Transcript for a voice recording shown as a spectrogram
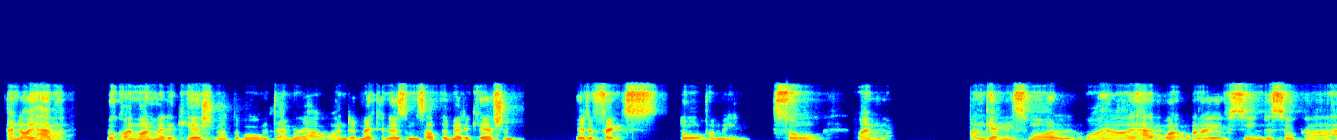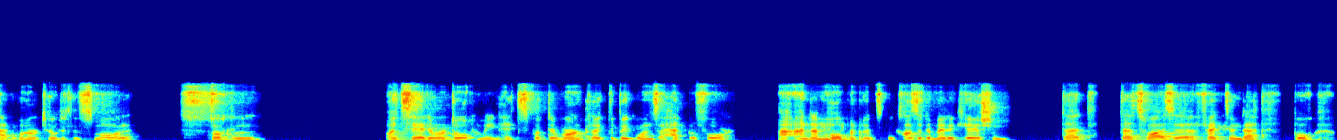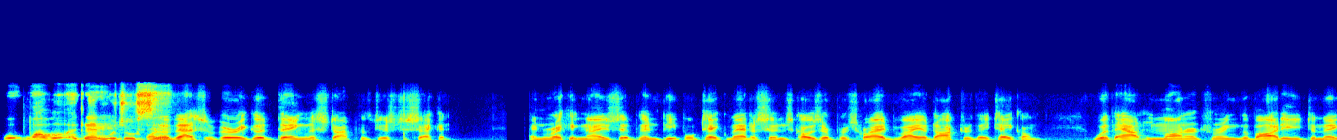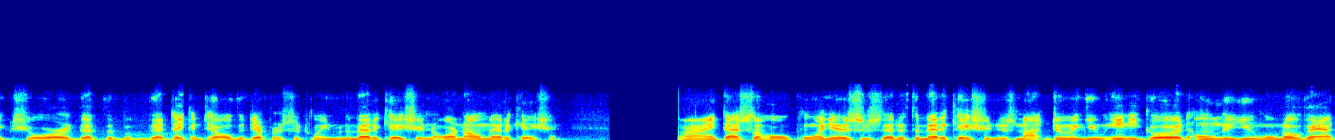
And I have look, I'm on medication at the moment, Amaral, and the mechanisms of the medication it affects dopamine. So I'm I'm getting small. Why I had one when I've seen the Sukha, I had one or two little small, subtle. I'd say they were dopamine hits, but they weren't like the big ones I had before. And I'm Mhm. hoping it's because of the medication that that's what's affecting that. But what, again would you Well, say? now, that's a very good thing. Let's stop for just a second and recognize that when people take medicines because they're prescribed by a doctor, they take them. without monitoring the body to make sure that the that they can tell the difference between the medication or no medication. All right, that's the whole point is is that if the medication is not doing you any good, only you will know that.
